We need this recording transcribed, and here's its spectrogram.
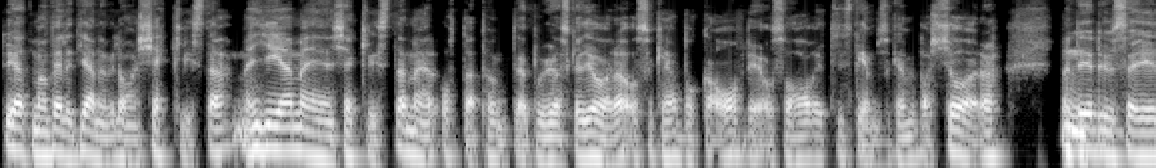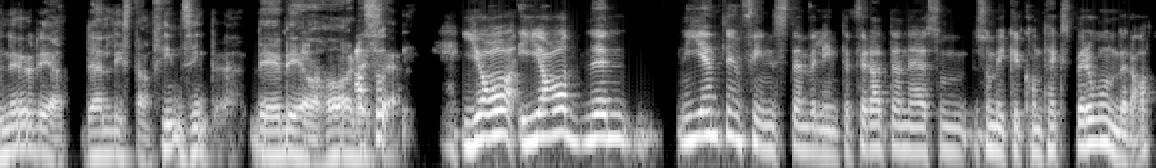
Det är att man väldigt gärna vill ha en checklista. Men ge mig en checklista med åtta punkter på hur jag ska göra och så kan jag bocka av det och så har vi ett system så kan vi bara köra. Men mm. det du säger nu är att den listan finns inte. Det är det jag hör dig alltså, säga. Ja, ja den, egentligen finns den väl inte för att den är så, så mycket kontextberoende. Då.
